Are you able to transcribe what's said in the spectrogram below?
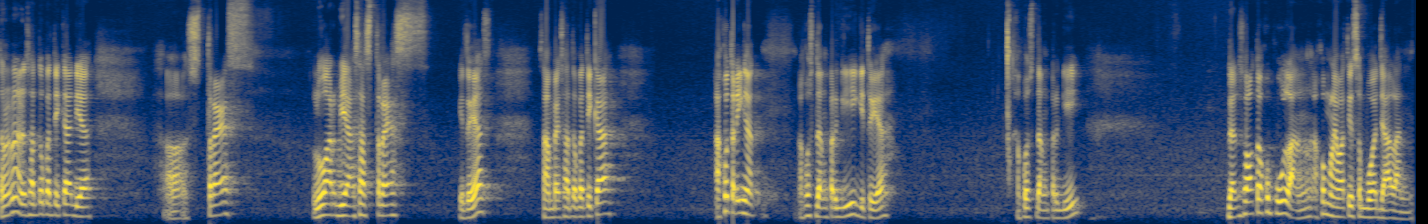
Teman-teman ada satu ketika dia uh, stres, luar biasa stres, gitu ya. Sampai satu ketika aku teringat, aku sedang pergi gitu ya. Aku sedang pergi, dan sewaktu aku pulang, aku melewati sebuah jalan.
